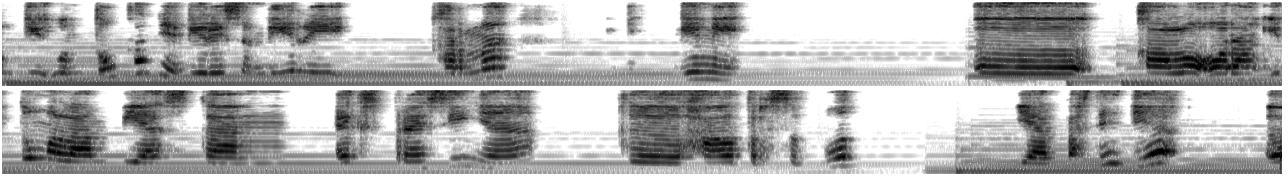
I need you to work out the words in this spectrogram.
rugi untung kan ya diri sendiri. Karena gini, eh, kalau orang itu melampiaskan ekspresinya ke hal tersebut ya pasti dia e,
